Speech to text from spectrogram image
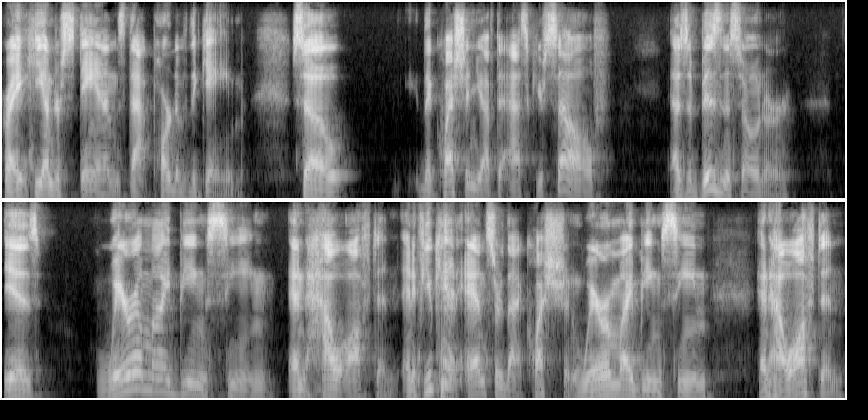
right? He understands that part of the game. So the question you have to ask yourself as a business owner is where am I being seen and how often? And if you can't answer that question, where am I being seen and how often?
